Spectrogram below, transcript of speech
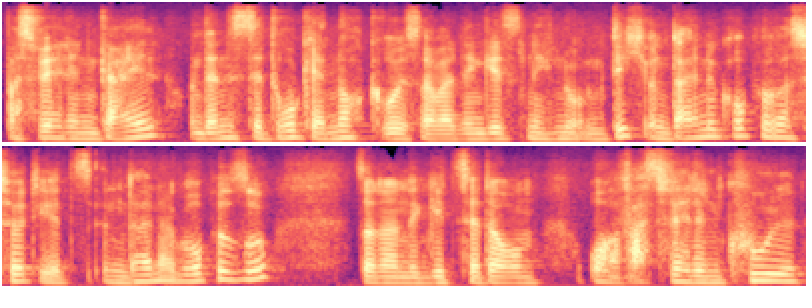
Was wäre denn geil? Und dann ist der Druck ja noch größer, weil dann geht es nicht nur um dich und deine Gruppe, was hört ihr jetzt in deiner Gruppe so, sondern dann geht es ja darum, oh, was wäre denn cool,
